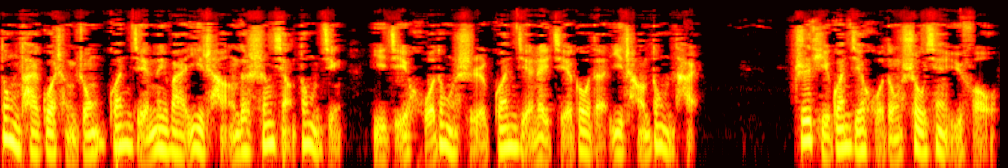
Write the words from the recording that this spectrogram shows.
动态过程中关节内外异常的声响动静，以及活动时关节内结构的异常动态。肢体关节活动受限与否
